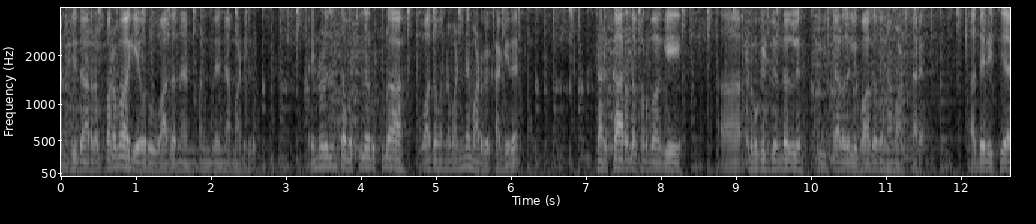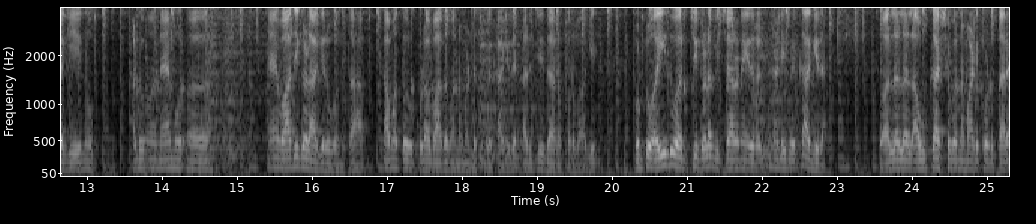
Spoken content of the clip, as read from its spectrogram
ಅರ್ಜಿದಾರರ ಪರವಾಗಿ ಅವರು ವಾದನ ಮಂಡನೆಯನ್ನು ಮಾಡಿದರು. ಇನ್ನುಳಿದಂಥ ವಕೀಲರು ಕೂಡ ವಾದವನ್ನು ಮಣ್ಣೆ ಮಾಡಬೇಕಾಗಿದೆ. ಸರ್ಕಾರದ ಪರವಾಗಿ ಅಡ್ವೊಕೇಟ್ ಜನರಲ್ ಈ ವಿಚಾರದಲ್ಲಿ ವಾದವನ್ನು ಮಾಡ್ತಾರೆ. ಅದೇ ರೀತಿಯಾಗಿ ಇನ್ನು ಅಡು ನ್ಯಾಯಮೂ ನ್ಯಾಯವಾದಿಗಳಾಗಿರುವಂತಹ ಕಾಮತ್ ಅವರು ಕೂಡ ವಾದವನ್ನು ಮಂಡಿಸಬೇಕಾಗಿದೆ ಅರ್ಜಿದಾರ ಪರವಾಗಿ. ಒಟ್ಟು ಐದು ಅರ್ಜಿಗಳ ವಿಚಾರಣೆ ಇದರಲ್ಲಿ ನಡೀಬೇಕಾಗಿದೆ. ಸೊ ಅಲ್ಲಲ್ಲಿ ಅವಕಾಶವನ್ನು ಮಾಡಿಕೊಡ್ತಾರೆ.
